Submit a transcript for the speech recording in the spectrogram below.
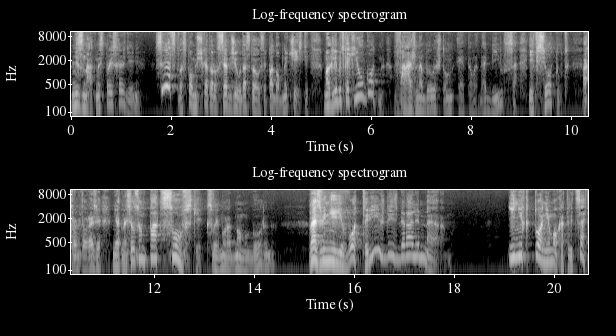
незнатность происхождения. Средства, с помощью которых Серджи удостоился подобной чести, могли быть какие угодно. Важно было, что он этого добился, и все тут – а кроме того, разве не относился он по-отцовски к своему родному городу? Разве не его трижды избирали мэром? И никто не мог отрицать,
